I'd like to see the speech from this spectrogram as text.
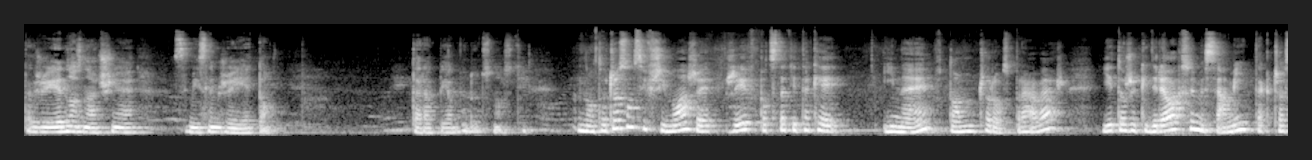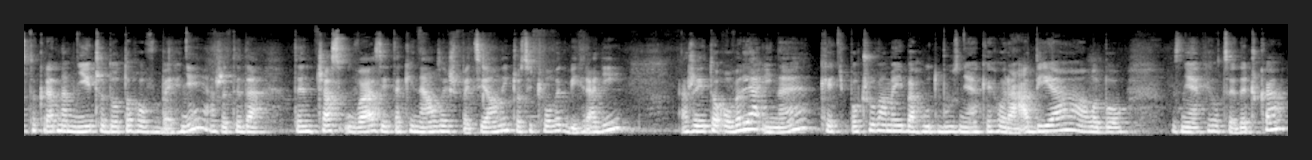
Takže jednoznačne si myslím, že je to terapia budúcnosti. No to, čo som si všimla, že, že je v podstate také iné v tom, čo rozprávaš, je to, že keď relaxujeme sami, tak častokrát nám niečo do toho vbehne a že teda ten čas u vás je taký naozaj špeciálny, čo si človek vyhradí a že je to oveľa iné, keď počúvame iba hudbu z nejakého rádia alebo z nejakého CDčka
